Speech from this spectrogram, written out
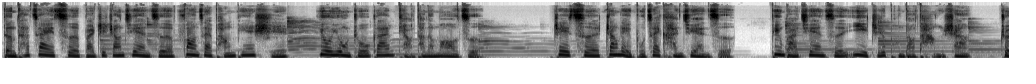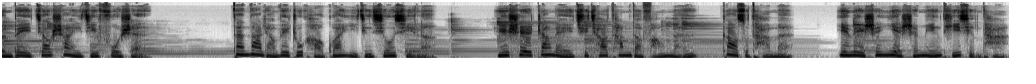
等他再次把这张卷子放在旁边时，又用竹竿挑他的帽子。这次张磊不再看卷子，并把卷子一直捧到堂上，准备交上一级复审。但那两位主考官已经休息了，于是张磊去敲他们的房门，告诉他们，因为深夜神明提醒他，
